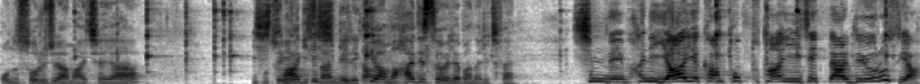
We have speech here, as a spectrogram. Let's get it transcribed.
Onu soracağım Ayça'ya. İşte Mutfağa müthiş gitmem bir gerekiyor tarif. ama hadi söyle bana lütfen. Şimdi hani yağ yakan tok tutan yiyecekler diyoruz ya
